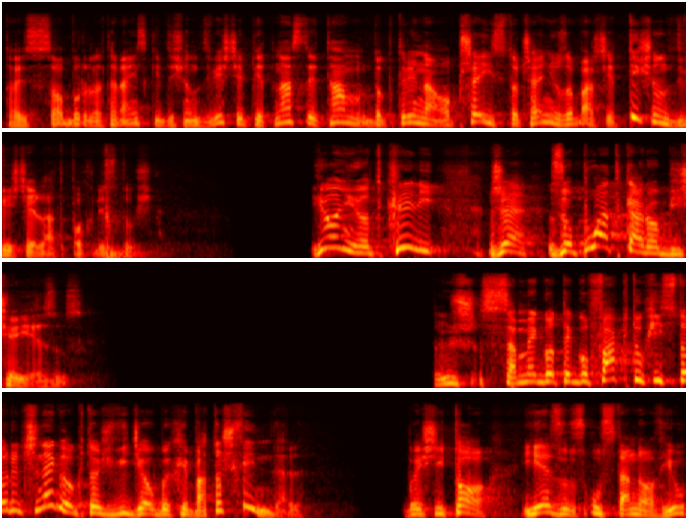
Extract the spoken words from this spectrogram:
To jest Sobór Laterański 1215. Tam doktryna o przeistoczeniu, zobaczcie, 1200 lat po Chrystusie. I oni odkryli, że z opłatka robi się Jezus. To już z samego tego faktu historycznego ktoś widziałby chyba to szwindel. Bo jeśli to Jezus ustanowił,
